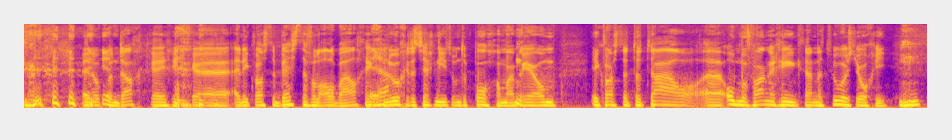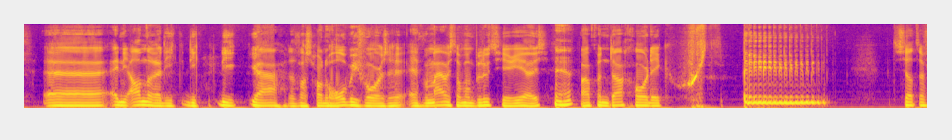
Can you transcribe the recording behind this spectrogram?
en op een dag kreeg ik... eh, en ik was de beste van allemaal. Geen Ja. genoeg. Dat zeg ik niet om te pochen. Maar meer om... Ik was er totaal eh, onbevangen ging ik daar naartoe als jochie. Mhm. En die anderen, die, die, die, ja, dat was gewoon een hobby voor ze. En voor mij was het allemaal bloedserieus. Ja. Maar op een dag hoorde ik... Toen zat er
